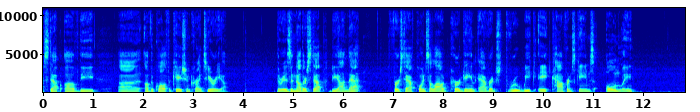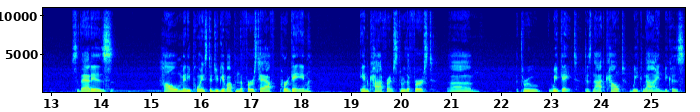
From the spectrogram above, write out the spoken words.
step of the uh, of the qualification criteria. There is another step beyond that. First half points allowed per game average through week eight conference games only. So that is how many points did you give up in the first half per game in conference through the first um, through week eight? Does not count week nine because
